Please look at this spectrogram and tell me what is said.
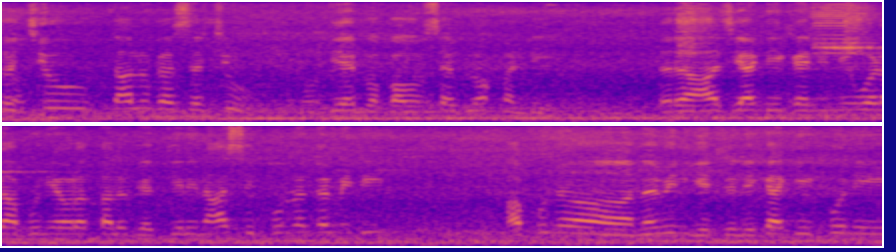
सचिव तालुका सचिव जे भाऊसाहेब लोखंडे. तर आज या ठिकाणी निवड आपण येवला तालुक्यात केली आणि अशी पूर्ण कमिटी आपण नवीन घेतलेली. का की कोणी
